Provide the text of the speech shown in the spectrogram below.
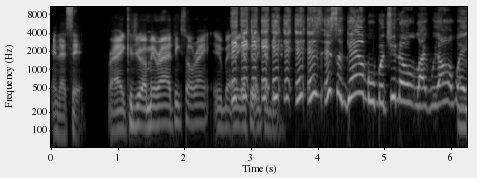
and that's it, right? Could you? I mean, right? I think so, right? It- feel it- like it- it- it- it's, it's a gamble, but you know, like we always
